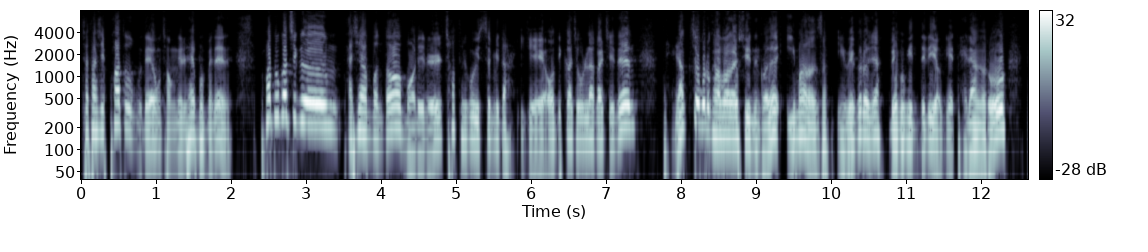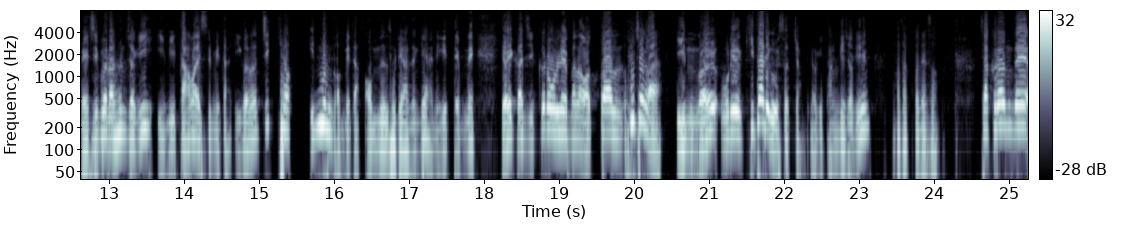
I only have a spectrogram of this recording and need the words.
자, 다시 파도 내용 정리를 해보면은 파도가 지금 다시 한 번 더 머리를 쳐들고 있습니다. 이게 어디까지 올라갈지는 대략적으로 감안할 수 있는 거는 2만 원 선. 이게 왜 그러냐? 외국인들이 여기에 대량으로 매집을 한 흔적이 이미 남아 있습니다. 이거는 찍혀 있는 겁니다. 없는 소리 하는 게 아니기 때문에 여기까지 끌어올릴 만한 어떠한 호재가 있는 걸 우리는 기다리고 있었죠. 여기 단기적인 바닥권에서. 자, 그런데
